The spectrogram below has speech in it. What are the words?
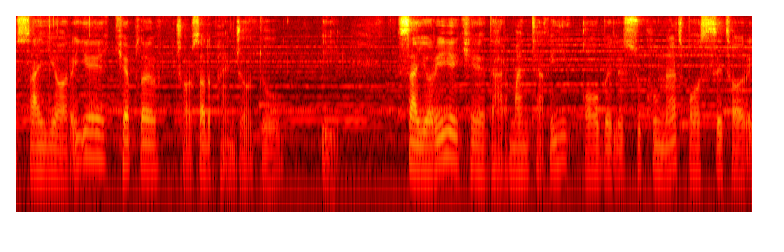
سیاره کپلر 452 بی. سیاره که در منطقه قابل سکونت با ستاره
